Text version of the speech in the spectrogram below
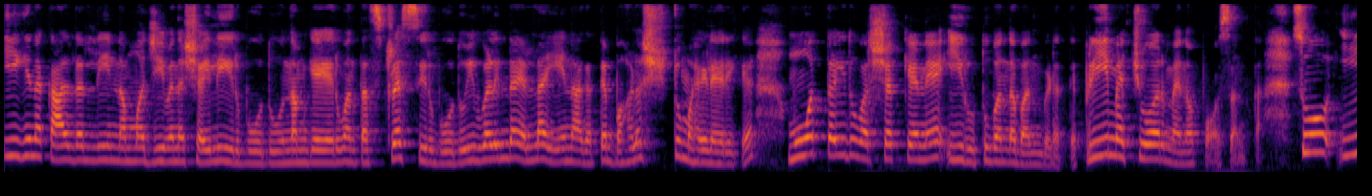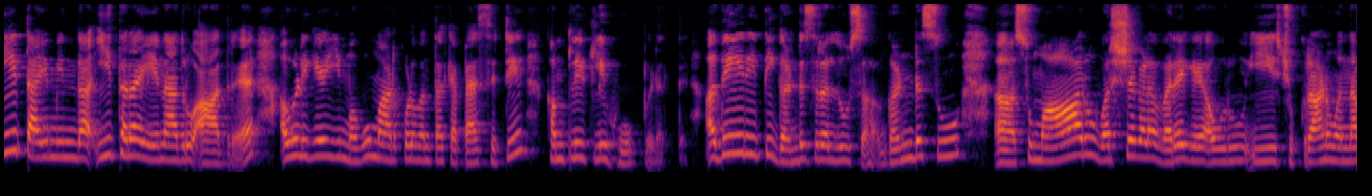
ಈಗಿನ ಕಾಲದಲ್ಲಿ ನಮ್ಮ ಜೀವನ ಶೈಲಿ ಇರ್ಬೋದು, ನಮಗೆ ಇರುವಂಥ ಸ್ಟ್ರೆಸ್ ಇರ್ಬೋದು, ಇವುಗಳಿಂದ ಎಲ್ಲ ಏನಾಗುತ್ತೆ? ಬಹಳಷ್ಟು ಮಹಿಳೆಯರಿಗೆ ಮೂವತ್ತೈದು ವರ್ಷಕ್ಕೇ ಈ ಋತುಬಂಧ ಬಂದುಬಿಡುತ್ತೆ. ಪ್ರೀ ಮೆಚ್ಯೂರ್ ಮೆನೋಪಾಸ್ ಅಂತ. ಸೊ ಈ ಟೈಮಿಂದ ಈ ಥರ ಏನಾದರೂ ಆದರೆ, ಅವಳಿಗೆ ಈ ಮಗು ಮಾಡ್ಕೊಳ್ಳುವಂಥ ಕೆಪ್ಯಾಸಿಟಿ ಕಂಪ್ಲೀಟ್ಲಿ ಹೋಗಿಬಿಡುತ್ತೆ. ಅದೇ ರೀತಿ ಗಂಡಸರಲ್ಲೂ ಸಹ, ಗಂಡಸು ಸುಮಾರು ವರ್ಷಗಳವರೆಗೆ ಅವರು ಈ ಶುಕ್ರಾಣುವನ್ನು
